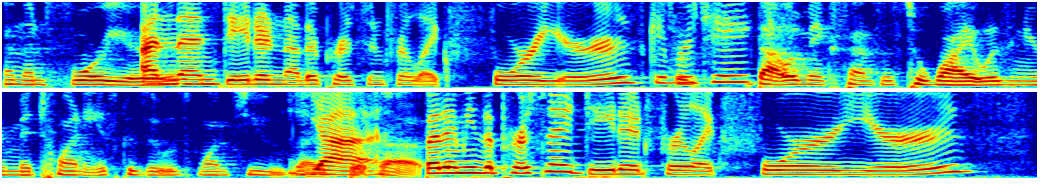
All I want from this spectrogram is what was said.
and then four years, and then dated another person for like 4 years, give So or take. That would make sense as to why it was in your mid twenties because it was once you guys yeah. But I mean the person I dated for like 4 years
